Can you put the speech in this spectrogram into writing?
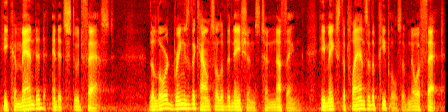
He commanded, and it stood fast. The Lord brings the counsel of the nations to nothing. He makes the plans of the peoples of no effect.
